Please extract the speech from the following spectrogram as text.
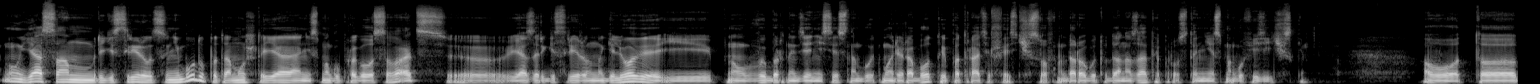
ну, я сам регистрироваться не буду, потому что я не смогу проголосовать. Э, я зарегистрирован в Могилеве, и ну, в выборный день, естественно, будет море работы, и потратить 6 часов на дорогу туда-назад я просто не смогу физически. Вот. Э,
